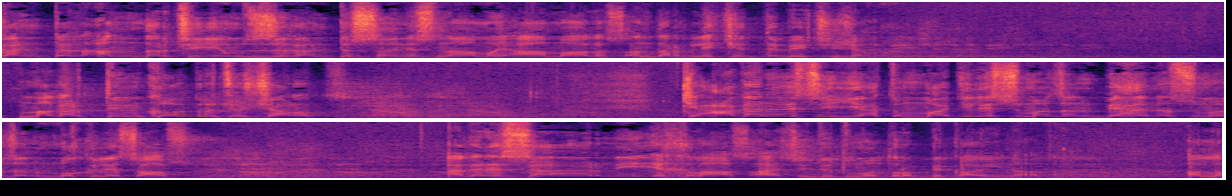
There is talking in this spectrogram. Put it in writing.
گنٹن اندر چھِ یم زٕ گنٹہٕ سٲنِس نامے اعمالس اندر لیکھِتھ تہٕ جمع۔ مگر تمہِ خٲطرٕ شرط کہ اگر أسۍ یتھ مجلس منٛز بیہنس منٛز مُخلص آسُن۔ اگر سارنی اخلاص آسہِ دیُتمُت رۄبِ کاینات اللہ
